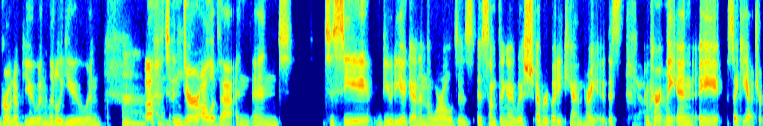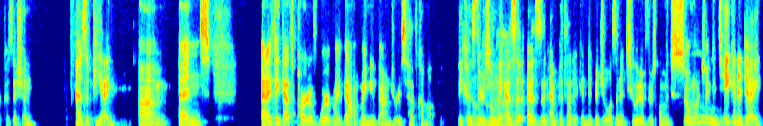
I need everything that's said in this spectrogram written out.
grown up you and little you and uh, to endure all of that and and to see beauty again in the world is is something I wish everybody can, right? This yeah. I'm currently in a psychiatric position as a PA. Um, and and I think that's part of where my bound my new boundaries have come up because oh, there's yeah. only as a as an empathetic individual as an intuitive there's only so Ooh. much i can take in a day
